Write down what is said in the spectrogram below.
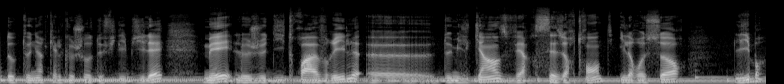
d'obtenir quelque chose de Philippe Gillet. Mais le jeudi 3 avril 2015, euh, vers 16h30, il ressort libre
